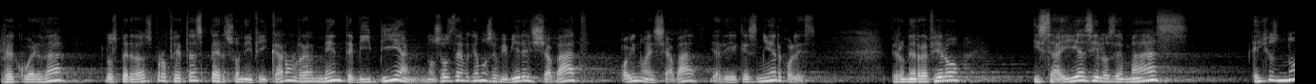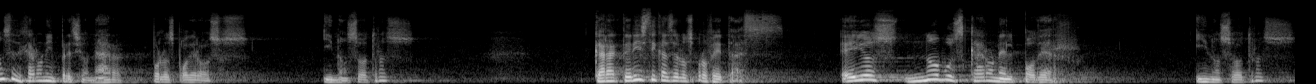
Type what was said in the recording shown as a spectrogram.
Recuerda, los verdaderos profetas personificaron realmente, vivían. Nosotros debemos de vivir el Shabbat. Hoy no es Shabbat, ya dije que es miércoles. Pero me refiero, Isaías y los demás, ellos no se dejaron impresionar por los poderosos. ¿Y nosotros? Características de los profetas. Ellos no buscaron el poder. ¿Y nosotros?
